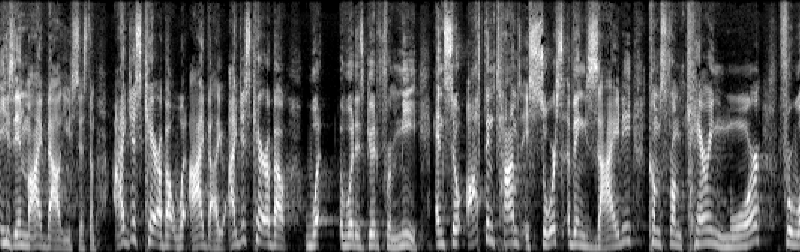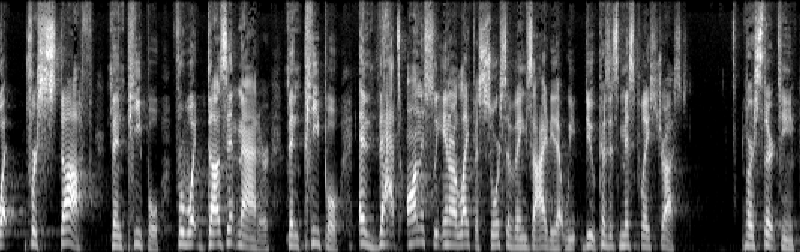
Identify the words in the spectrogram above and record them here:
is in my value system. I just care about what I value. I just care about what, what is good for me. And so oftentimes a source of anxiety comes from caring more for what, for stuff than people, for what doesn't matter than people. And that's honestly in our life a source of anxiety that we do because it's misplaced trust. Verse 13,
